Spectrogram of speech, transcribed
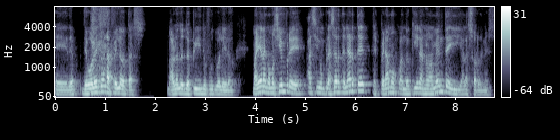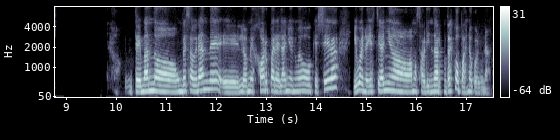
Eh, devolvé todas las pelotas hablando de tu espíritu futbolero. Mariana, como siempre, ha sido un placer tenerte. Te esperamos cuando quieras nuevamente y a las órdenes. Te mando un beso grande, eh, lo mejor para el año nuevo que llega. Y bueno, y este año vamos a brindar con tres copas, no con una.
